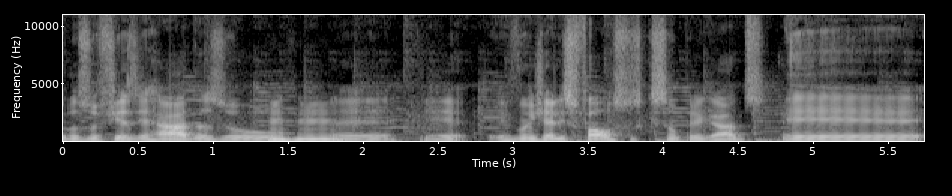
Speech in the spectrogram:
filosofias erradas ou Uhum. é, é, evangelhos falsos que são pregados, é,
